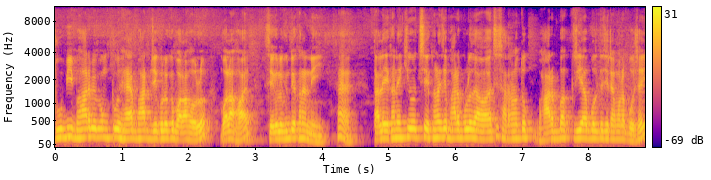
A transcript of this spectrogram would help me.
টু বি ভার্ব এবং টু হ্যাভ ভার্ব যেগুলোকে বলা হলো, বলা হয়, সেগুলো কিন্তু এখানে নেই। হ্যাঁ? তাহলে এখানে কি হচ্ছে? এখানে যে ভার্বগুলো দেওয়া আছে, সাধারণত ভার্ব বা ক্রিয়া বলতে যেটা আমরা বোঝাই,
